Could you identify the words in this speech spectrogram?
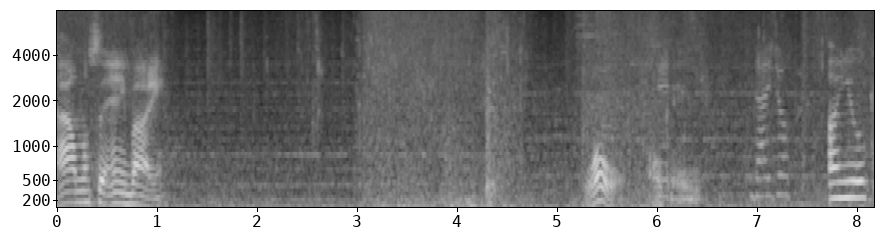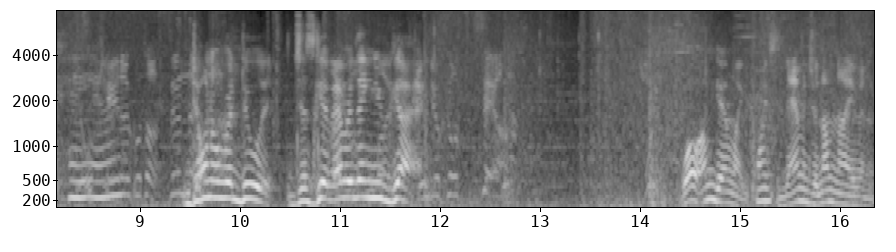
I almost said anybody. Whoa, okay. Are you okay, Eren? Don't overdo it. Just give everything you got. Whoa, I'm getting like points of damage and I'm not even...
